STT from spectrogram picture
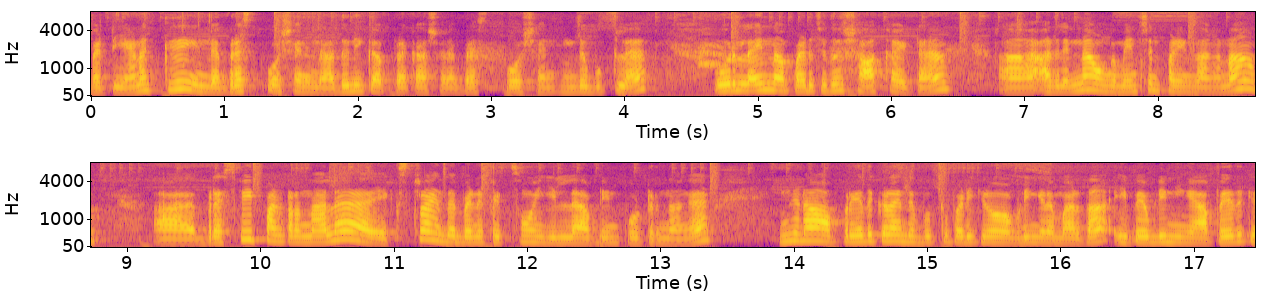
பட் எனக்கு இந்த பிரஸ்ட் போர்ஷன் இந்த அதுனிகா பிரகாஷோட பிரஸ்ட் போர்ஷன் இந்த புக்கில் ஒரு லைன் நான் படித்ததும் ஷாக் ஆகிட்டேன் அதில் என்ன அவங்க மென்ஷன் பண்ணியிருந்தாங்கன்னா பிரஸ்ட் ஃபீட் பண்ணுறதுனால எக்ஸ்ட்ரா எந்த பெனிஃபிட்ஸும் இல்லை அப்படின்னு போட்டிருந்தாங்க. என்னடா அப்புறம் எதுக்குடா இந்த புக்கு படிக்கணும் அப்படிங்கிற மாதிரி தான் இப்போ எப்படி நீங்கள் அப்போ எதுக்கு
